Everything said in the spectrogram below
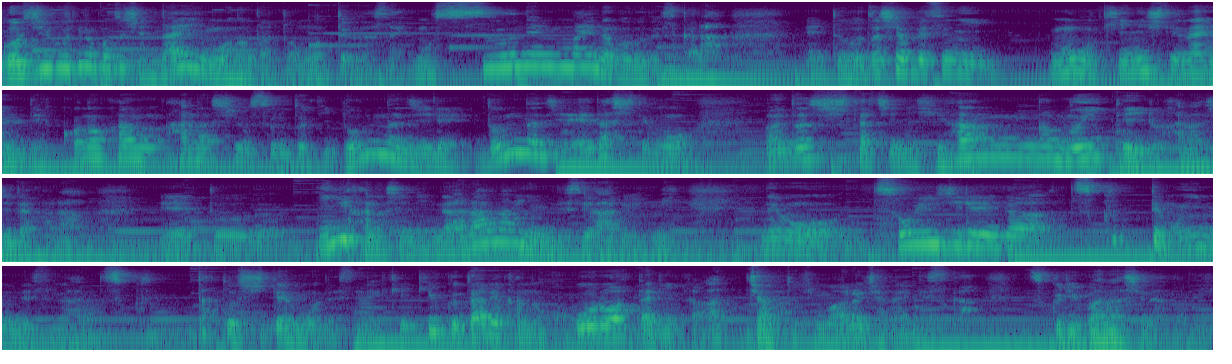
ご自分のことじゃないものだと思ってください。もう数年前のことですから、えーと、私は別にもう気にしてないんでこの話をする時どんな事例どんな事例出しても私たちに批判が向いている話だから、えーと、いい話にならないんですよある意味。でもそういう事例が作ってもいいんですが作ったとしてもですね結局誰かの心当たりが合っちゃう時もあるじゃないですか。作り話なのに。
